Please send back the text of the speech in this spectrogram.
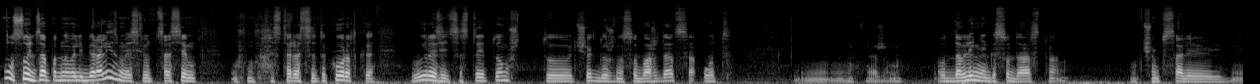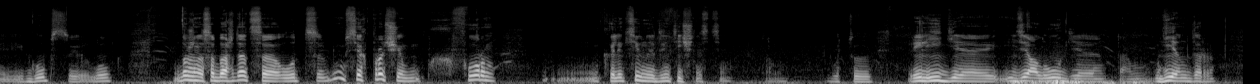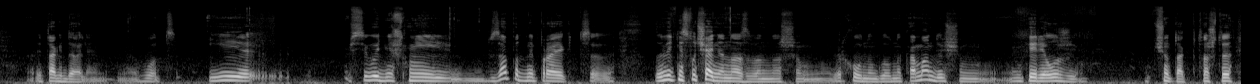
Ну, суть западного либерализма, если вот совсем стараться это коротко выразить, состоит в том, что человек должен освобождаться от, скажем, от давления государства, о чем писали и Гоббс, и Лок, должен освобождаться от ну, всех прочих форм коллективной идентичности, там, будь религия, идеология, там, гендер и так далее. Вот. И сегодняшний западный проект, э, он ведь не случайно назван нашим верховным главнокомандующим «Империя лжи». Почему так? Потому что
